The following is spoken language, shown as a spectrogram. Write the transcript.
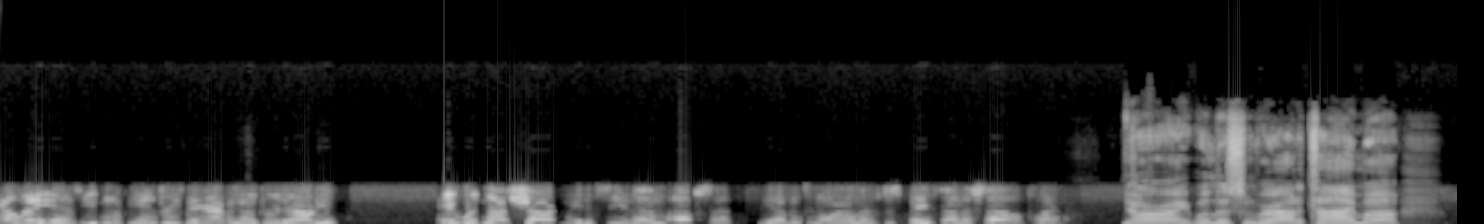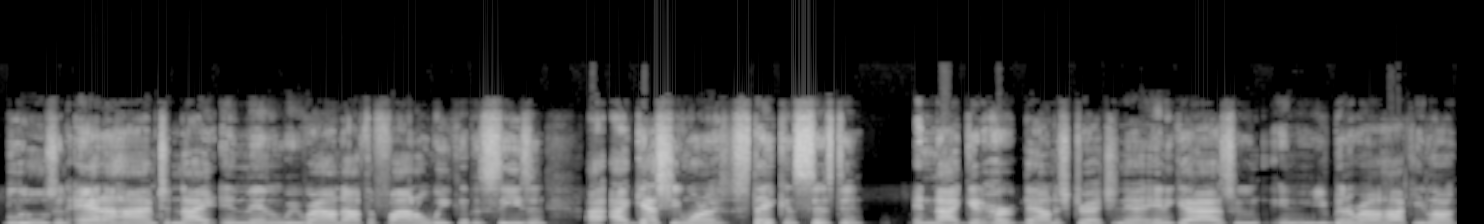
LA is, even with the injuries they have and no Drew Doughty. It would not shock me to see them upset the Edmonton Oilers just based on their style of play. All right. Well, listen, we're out of time. Uh, Blues in Anaheim tonight, and then we round out the final week of the season. I, I guess you want to stay consistent and not get hurt down the stretch. And any guys who, and you've been around hockey long,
